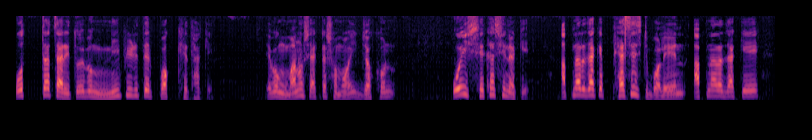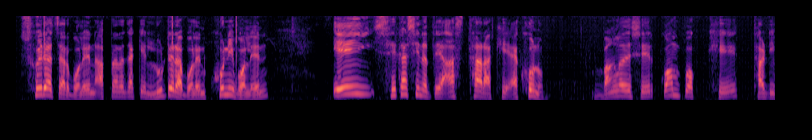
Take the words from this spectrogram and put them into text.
অত্যাচারিত এবং নিপীড়িতের পক্ষে থাকে। এবং মানুষ একটা সময় যখন ওই শেখ হাসিনাকে, আপনারা যাকে ফ্যাসিস্ট বলেন, আপনারা যাকে স্বৈরাচার বলেন, আপনারা যাকে লুটেরা বলেন, খুনি বলেন, এই শেখ হাসিনাতে আস্থা রাখে এখনও। বাংলাদেশের কমপক্ষে thirty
